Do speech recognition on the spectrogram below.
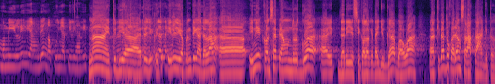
memilih yang dia nggak punya pilihan itu Nah itu dia, itu, itu, itu juga penting adalah eh, ini konsep yang menurut gua eh, dari psikolog kita juga bahwa eh, kita tuh kadang serakah gitu.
